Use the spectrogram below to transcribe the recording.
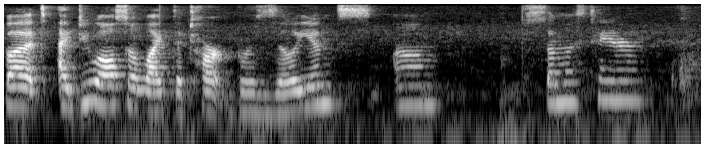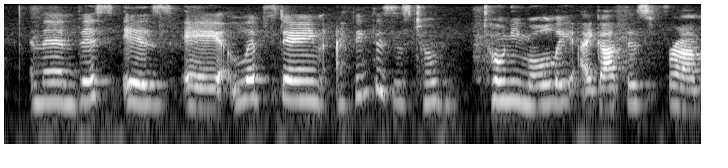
but I do also like the Tarte Brazilliance um, Sunless Tanner. And then this is a lip stain. I think this is to Tony Moly. I got this from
